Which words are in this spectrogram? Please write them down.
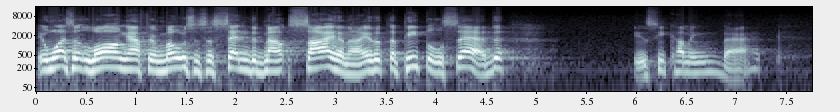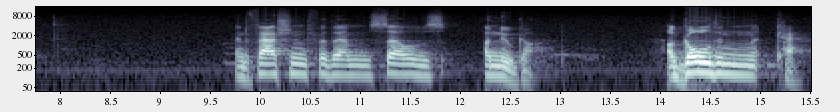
It wasn't long after Moses ascended Mount Sinai that the people said, Is he coming back? And fashioned for themselves a new God, a golden calf.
